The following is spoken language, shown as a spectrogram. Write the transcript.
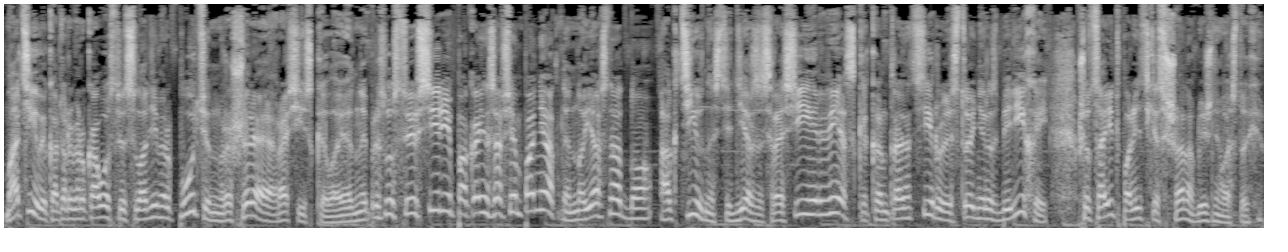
Мотивы, которыми руководствуется Владимир Путин, расширяя российское военное присутствие в Сирии, пока не совсем понятны, но ясно одно. Активность и дерзость России резко контрастируют с той неразберихой, что царит в политике США на Ближнем Востоке.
